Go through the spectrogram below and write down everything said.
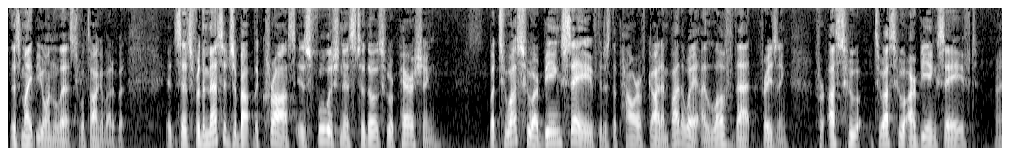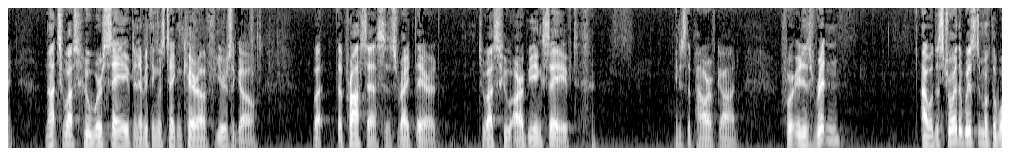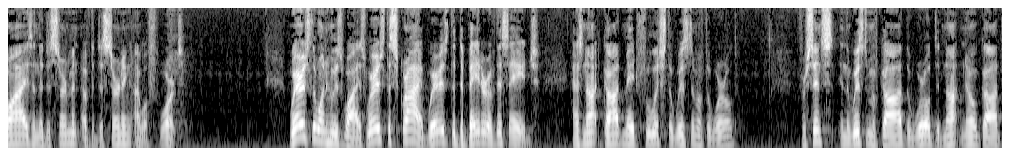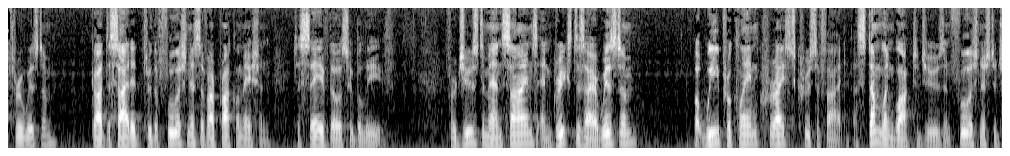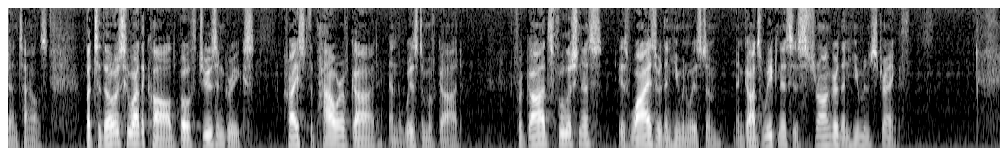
This might be on the list. We'll talk about it. But it says, For the message about the cross is foolishness to those who are perishing, but to us who are being saved, it is the power of God. And by the way, I love that phrasing. For us who, to us who are being saved, right? Not to us who were saved and everything was taken care of years ago, but the process is right there. To us who are being saved, it is the power of God. For it is written, I will destroy the wisdom of the wise, and the discernment of the discerning I will thwart. Where is the one who is wise? Where is the scribe? Where is the debater of this age? Has not God made foolish the wisdom of the world? For since in the wisdom of God the world did not know God through wisdom, God decided through the foolishness of our proclamation to save those who believe. For Jews demand signs and Greeks desire wisdom but we proclaim Christ crucified, a stumbling block to Jews and foolishness to Gentiles. But to those who are the called, both Jews and Greeks, Christ the power of God and the wisdom of God. For God's foolishness is wiser than human wisdom, and God's weakness is stronger than human strength.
